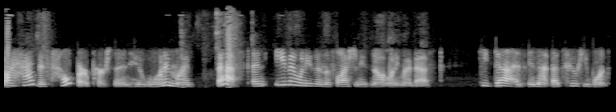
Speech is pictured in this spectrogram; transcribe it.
so I had this helper person who wanted my best, and even when he's in the flesh and he's not wanting my best, he does. In that, that's who he wants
